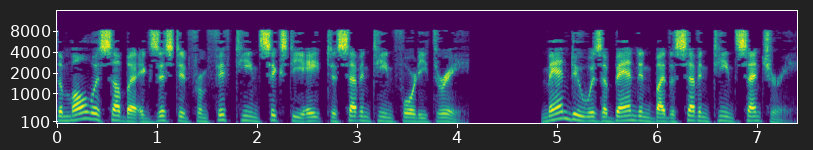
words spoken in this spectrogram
The Malwa Suba existed from 1568 to 1743. Mandu was abandoned by the 17th century.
